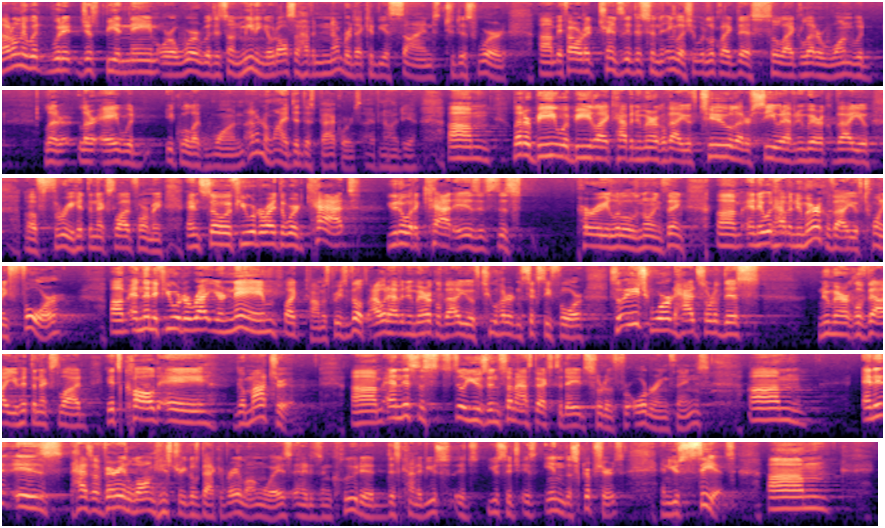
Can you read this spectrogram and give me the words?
not only would, would it just be a name or a word with its own meaning, it would also have a number that could be assigned to this word. Um, if I were to translate this into English, it would look like this. So, like letter one would Letter, letter A would equal like 1. I don't know why I did this backwards. I have no idea. Um, letter B would be like have a numerical value of 2. Letter C would have a numerical value of 3. Hit the next slide for me. And so if you were to write the word cat, you know what a cat is. It's this purry little annoying thing. Um, and it would have a numerical value of 24. Um, and then if you were to write your name, like Thomas Priest Phillips, I would have a numerical value of 264. So each word had sort of this numerical value. Hit the next slide. It's called a gematria. Um, and this is still used in some aspects today, it's sort of for ordering things. Um, and it is, has a very long history, goes back a very long ways, and it is included, this kind of use, usage is in the scriptures, and you see it. Um,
